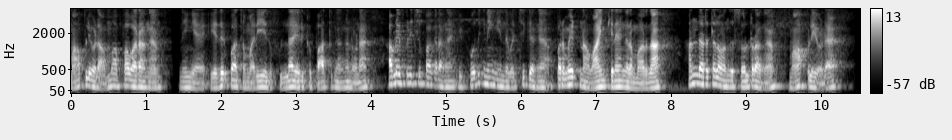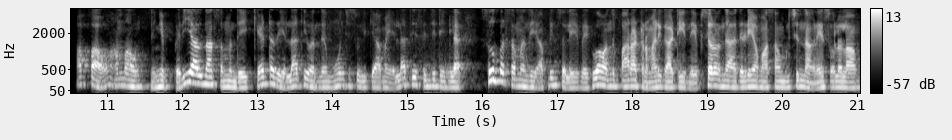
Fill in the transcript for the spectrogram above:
மாப்பிள்ளையோட அம்மா அப்பா வராங்க. நீங்கள் எதிர்பார்த்த மாதிரி இது ஃபுல்லாக இருக்குது பார்த்துக்கங்கன்னு அப்படியே பிரித்து பார்க்குறாங்க. இப்போதைக்கு நீங்கள் இதை வச்சுக்கோங்க. அப்புறமேட்டு நான் வாங்கிக்கிறேங்கிற மாதிரி தான் அந்த இடத்துல வந்து சொல்கிறாங்க மாப்பிள்ளையோட அப்பாவும் அம்மாவும் நீங்கள் பெரிய ஆள் தான் சம்மந்தி. கேட்டது எல்லாத்தையும் வந்து மூஞ்சி சுளிக்காமல் எல்லாத்தையும் செஞ்சிட்டிங்களே. சூப்பர் சம்மந்தி அப்படின்னு சொல்லி வெகுவாக வந்து பாராட்டுற மாதிரி காட்டி இந்த எபிசோட வந்து அதிரடியாக மாதம் முடிச்சிருந்தாங்கன்னே சொல்லலாம்.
